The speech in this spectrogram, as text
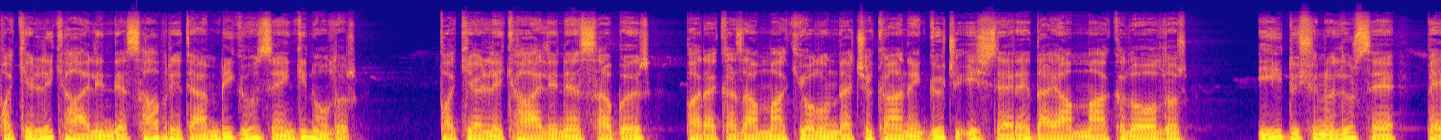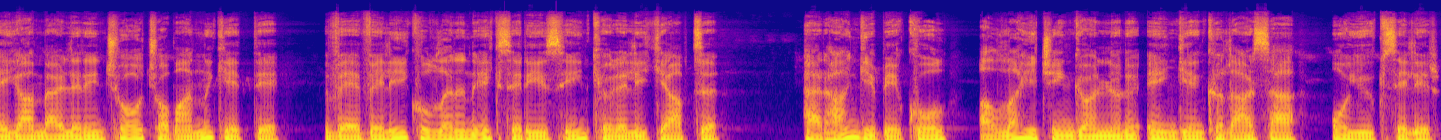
Fakirlik halinde sabreden bir gün zengin olur. Fakirlik haline sabır, para kazanmak yolunda çıkan güç işlere dayanmakla olur. İyi düşünülürse peygamberlerin çoğu çobanlık etti ve veli kulların ekserisi kölelik yaptı. Herhangi bir kul Allah için gönlünü engin kılarsa o yükselir.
